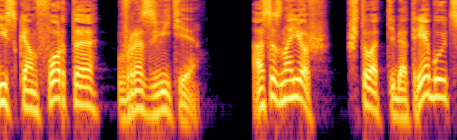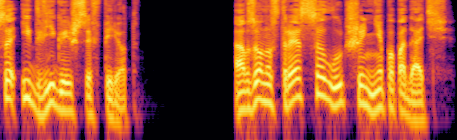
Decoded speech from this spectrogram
из комфорта в развитие. Осознаешь, что от тебя требуется, и двигаешься вперед. А в зону стресса лучше не попадать.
